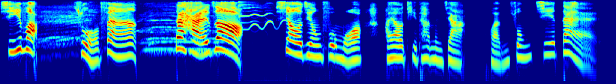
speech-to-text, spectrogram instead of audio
洗衣服、做饭、带孩子、孝敬父母，还要替他们家传宗接代。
